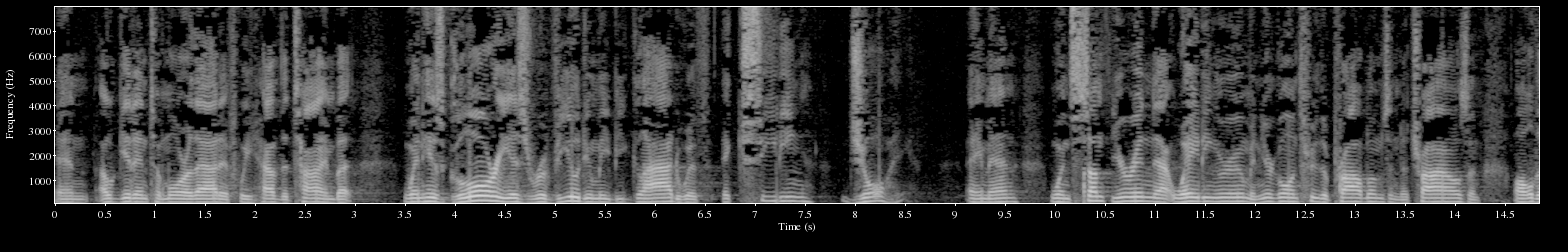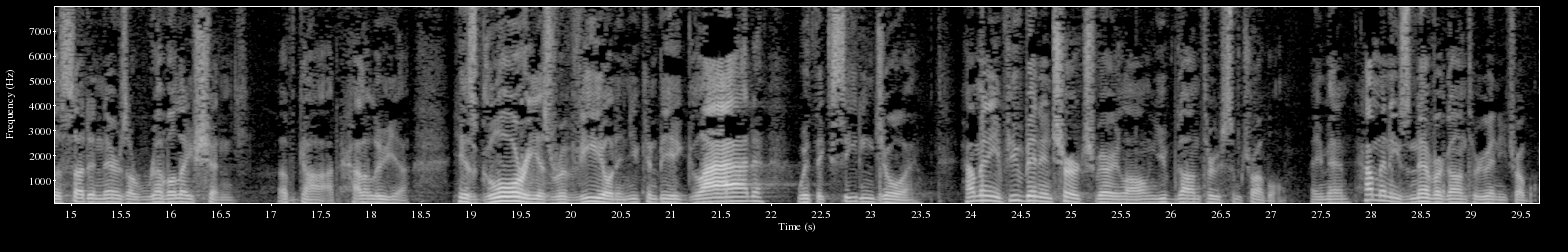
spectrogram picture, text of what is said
And I'll get into more of that if we have the time. But when His glory is revealed, you may be glad with exceeding joy. Amen. When some, you're in that waiting room and you're going through the problems and the trials and all of a sudden there's a revelation of God. Hallelujah. His glory is revealed and you can be glad with exceeding joy. How many, if you've been in church very long, you've gone through some trouble? Amen. How many's never gone through any trouble?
